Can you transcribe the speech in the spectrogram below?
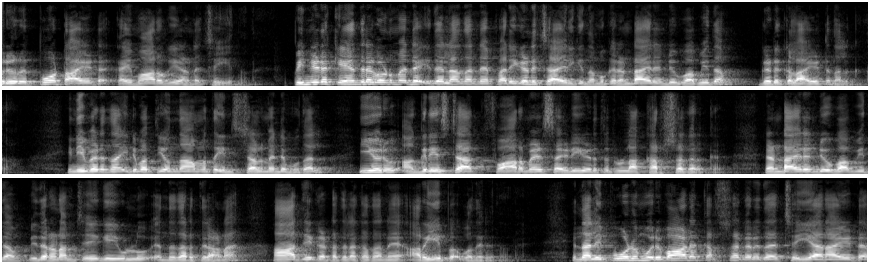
ഒരു റിപ്പോർട്ടായിട്ട് കൈമാറുകയാണ് ചെയ്യുന്നത്. പിന്നീട് കേന്ദ്ര ഗവൺമെന്റ് ഇതെല്ലാം തന്നെ പരിഗണിച്ചായിരിക്കും നമുക്ക് രണ്ടായിരം രൂപ വീതം ഗഡുക്കളായിട്ട് നൽകുക. ഇനി വരുന്ന ഇരുപത്തിയൊന്നാമത്തെ ഇൻസ്റ്റാൾമെന്റ് മുതൽ ഈ ഒരു agri stack farmers I D എടുത്തിട്ടുള്ള കർഷകർക്ക് രണ്ടായിരം രൂപ വീതം വിതരണം ചെയ്യുകയുള്ളൂ എന്ന തരത്തിലാണ് ആദ്യഘട്ടത്തിലൊക്കെ തന്നെ അറിയിപ്പ് വന്നിരുന്നത്. എന്നാൽ ഇപ്പോഴും ഒരുപാട് കർഷകർ ഇത് ചെയ്യാനായിട്ട്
